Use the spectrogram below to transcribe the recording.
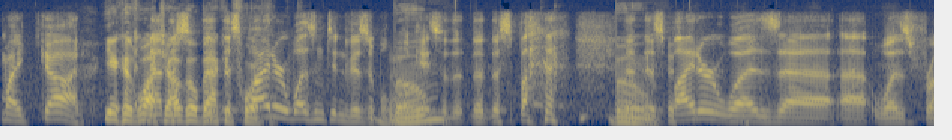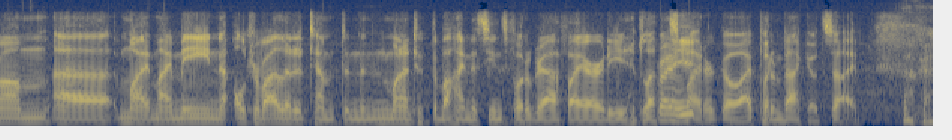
my God. Yeah, because watch, the I'll go back the and forth. The spider wasn't invisible. Boom. Okay, so the the the, spi- the, the spider was uh, uh, was from uh, my my main ultraviolet attempt, and then when I took the behind the scenes photograph, I already had let Right. the spider go. I put him back outside. Okay.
